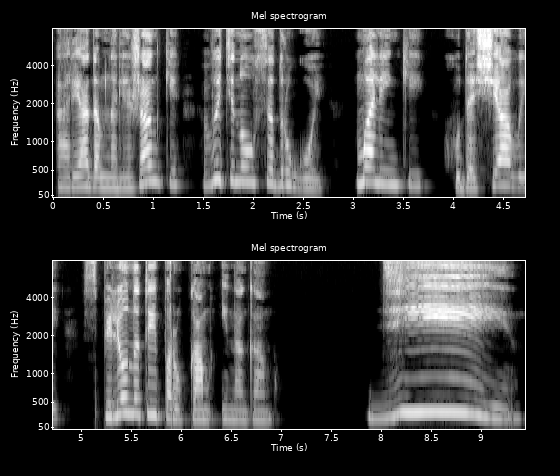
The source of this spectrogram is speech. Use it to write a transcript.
а рядом на лежанке вытянулся другой, маленький, худощавый, спеленатый по рукам и ногам. «Дин!»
